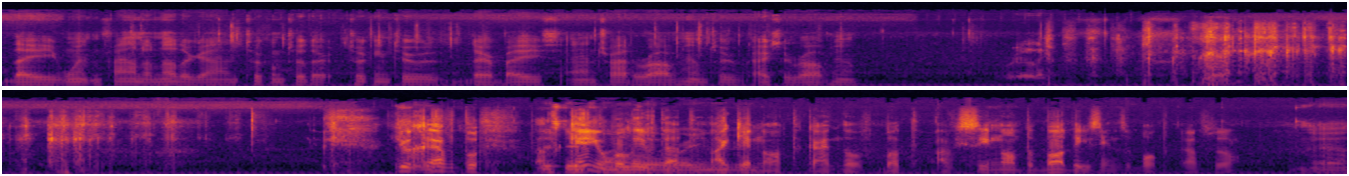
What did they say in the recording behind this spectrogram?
they went and found another guy and took him to their took him to their base and tried to rob him too. Actually robbed him. Really? you have to. This can you believe that? you I to- cannot, kind of. But I've seen all the bodies in the vodka, so. Yeah,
